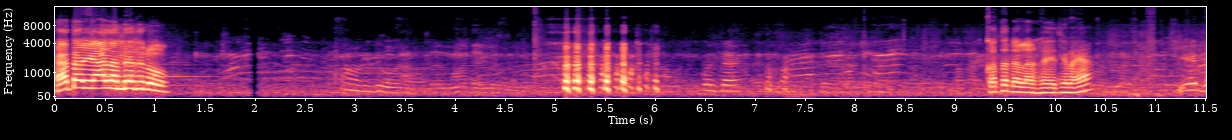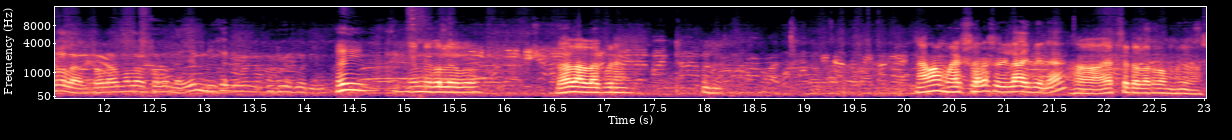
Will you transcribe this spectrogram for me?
হ্যাঁ তার আজান দিয়ে দিল। কত ডলার হয়েছে ভাইয়া? কি ডলার ডলার মলার খবর নাই এমনি খালি ভিডিও করি। এই এমনি করলে হব। ডলার লাগবে না। না মামু সরাসরি লাইভে না? হ্যাঁ একশো ডলার কম হয়ে মাস।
